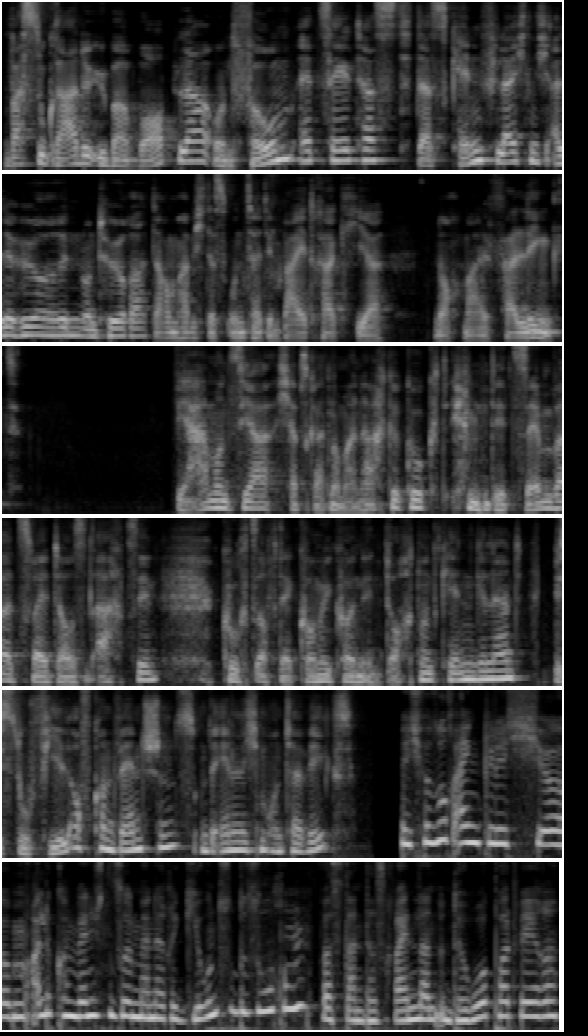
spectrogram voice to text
Was du gerade über Warbler und Foam erzählt hast, das kennen vielleicht nicht alle Hörerinnen und Hörer. Darum habe ich das unter dem Beitrag hier nochmal verlinkt. Wir haben uns ja, ich habe es gerade nochmal nachgeguckt, im Dezember 2018 kurz auf der Comic-Con in Dortmund kennengelernt. Bist du viel auf Conventions und ähnlichem unterwegs? Ich versuche eigentlich ähm, alle Conventions so in meiner Region zu besuchen, was dann das Rheinland und der Ruhrpott wäre.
